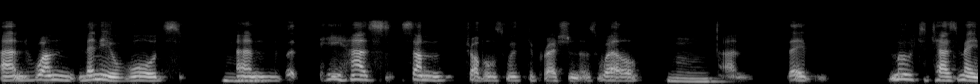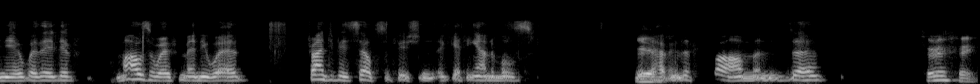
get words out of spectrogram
And won many awards. Mm-hmm. And but he has some troubles with depression as well. Mm. And they moved to Tasmania, where they live miles away from anywhere, trying to be self sufficient at getting animals, yeah. having a little farm. And uh, terrific.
